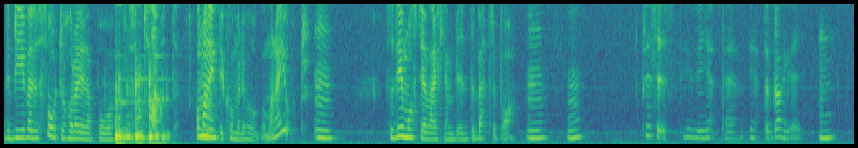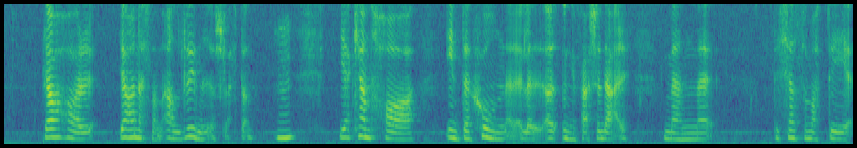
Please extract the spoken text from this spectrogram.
det blir väldigt svårt att hålla reda på resultat om man Mm. inte kommer ihåg vad man har gjort. Mm. Så det måste jag verkligen bli lite bättre på. Mm. Mm. Precis, det är en jätte, jättebra grej. Mm. Jag har, jag har nästan aldrig nyårslöften. Jag kan ha intentioner eller uh, ungefär sådär. Men eh, det känns som att det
